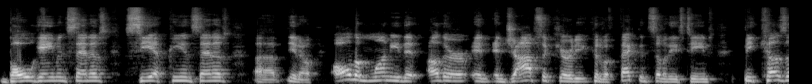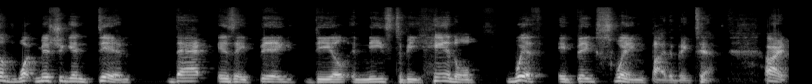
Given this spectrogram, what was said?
bowl game incentives, CFP incentives, uh, you know, all the money that other and, and job security could have affected some of these teams because of what Michigan did. That is a big deal and needs to be handled with a big swing by the Big Ten. All right,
